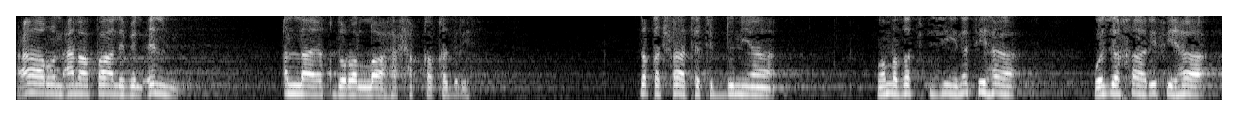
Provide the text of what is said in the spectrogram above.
عار على طالب العلم أن يقدر الله حق قدره. لقد فاتت الدنيا ومضت بزينتها وزخارفها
